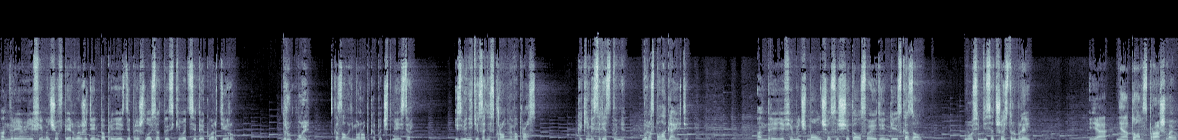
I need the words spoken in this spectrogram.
Андрею Ефимовичу в первый же день по приезде пришлось отыскивать себе квартиру. «Друг мой», — сказал ему робко почтмейстер, — «извините за нескромный вопрос. Какими средствами вы располагаете?» Андрей Ефимович молча сосчитал свои деньги и сказал — 86 рублей. Я не о том спрашиваю,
